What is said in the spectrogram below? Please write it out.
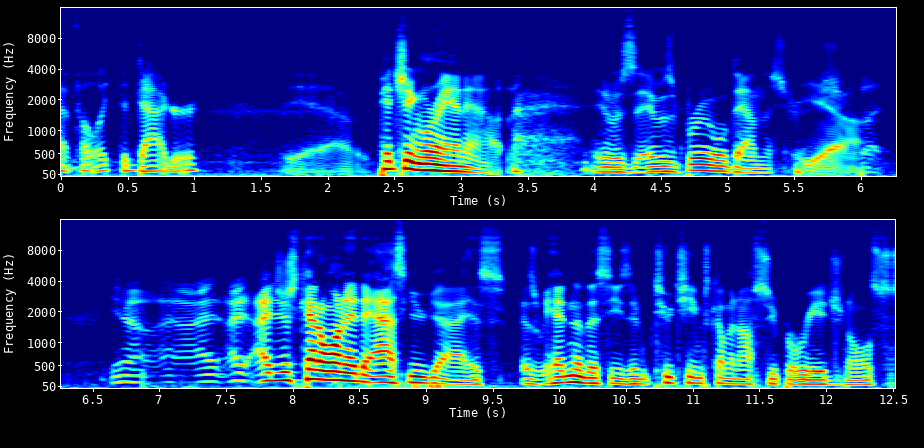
that felt like the dagger. Yeah, pitching ran out. It was it was brutal down the stretch. Yeah. but you know, I I, just kind of wanted to ask you guys as we head into the season, two teams coming off super regionals.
